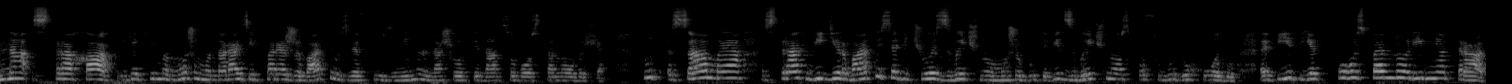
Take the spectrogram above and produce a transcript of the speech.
на страхах, які ми можемо наразі переживати у зв'язку з зміною нашого фінансового становища. Тут саме страх відірватися від чогось звичного може бути від звичного способу доходу, від якогось певного рівня трат,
